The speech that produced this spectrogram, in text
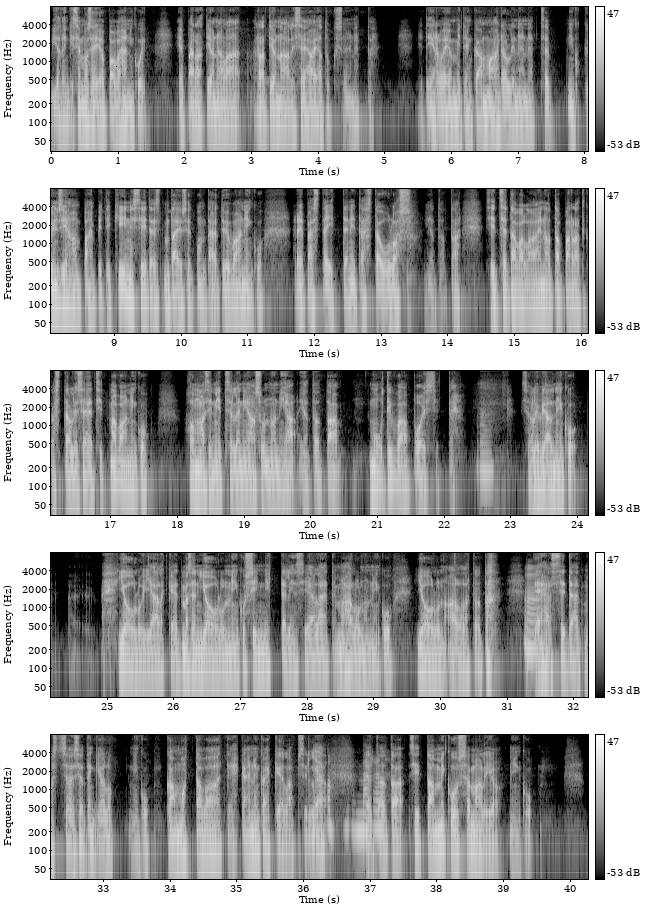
Jotenkin semmoiseen jopa vähän niin kuin epärationaaliseen ajatukseen, että, että ero ei ole mitenkään mahdollinen, että se niin kuin kynsihampain piti kiinni siitä. Sitten mä tajusin, että mun täytyy vaan niin kuin repästä itteni tästä ulos. Ja tota, sitten se tavallaan ainoa tapa ratkaista oli se, että sitten mä vaan niin kuin hommasin itselleni asunnon ja, ja tota, muutin vaan pois sitten. Mm. Se oli vielä niin kuin joulun jälkeen, että mä sen joulun niin kuin sinnittelin siellä, että mä halunnut niin kuin joulun alla tota, mm. tehdä sitä, että musta se olisi jotenkin ollut niin kuin kammottavaa, että ehkä ennen kaikkea lapsille. Joo, ja tota, sitten tammikuussa mä olin jo niin kuin,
